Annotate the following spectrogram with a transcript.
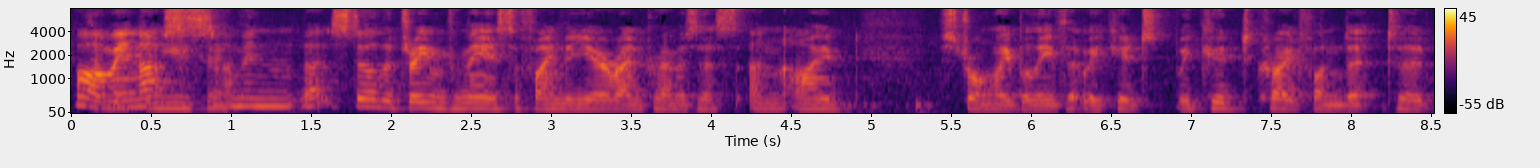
Well, so I mean can that's. I mean that's still the dream for me is to find a year-round premises, and I strongly believe that we could we could crowdfund it to,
